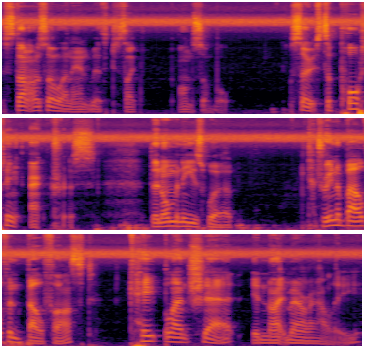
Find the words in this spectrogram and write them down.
start ensemble and end with just like ensemble. So supporting actress. The nominees were Caitríona Balfe in Belfast, Cate Blanchett in Nightmare Alley,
